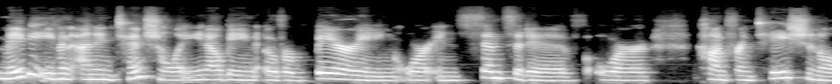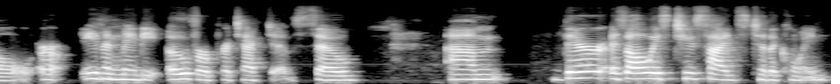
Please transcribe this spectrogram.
maybe even unintentionally, you know, being overbearing or insensitive or confrontational or even maybe overprotective. So um, there is always two sides to the coin,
